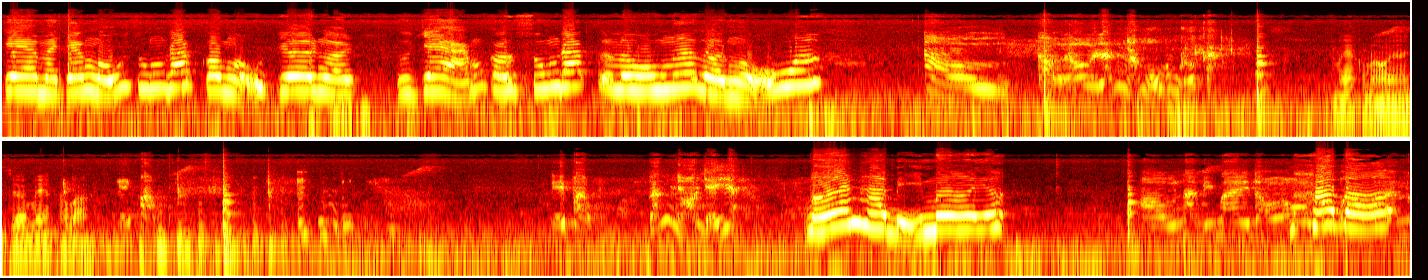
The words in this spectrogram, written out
cha mà cha ngủ xuống đất con ngủ trên rồi rồi cha ẩm con xuống đất luôn á rồi ngủ á. Ừ trời ơi lắm nhỏ ngủ không được à. Mét nội hả? Chơi mét hả bà? Nghĩ không? Nghĩ không? Lắm nhỏ vậy á. Bữa anh hai bị mê á ừ bị mê trời ơi hai bữa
